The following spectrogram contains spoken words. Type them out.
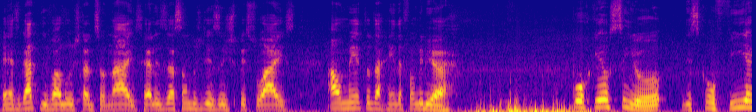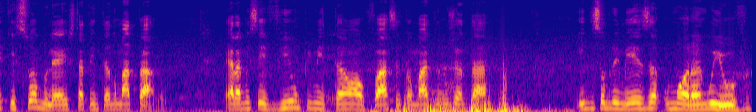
resgate de valores tradicionais, realização dos desejos pessoais, aumento da renda familiar. Porque o senhor desconfia que sua mulher está tentando matá-lo. Ela me serviu um pimentão, alface e tomate no jantar. E de sobremesa, um morango e uva.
